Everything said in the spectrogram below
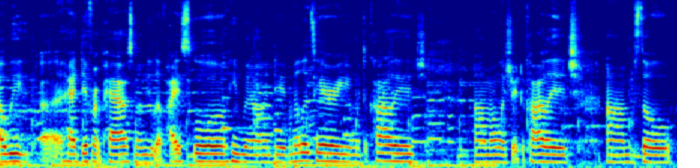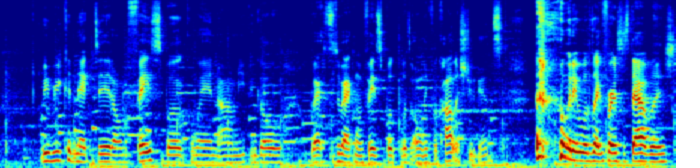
Uh, we uh, had different paths when we left high school. He went on and did military and went to college. Um, I went straight to college. Um, so we reconnected on Facebook when um, you can go back to back when Facebook was only for college students when it was like first established.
